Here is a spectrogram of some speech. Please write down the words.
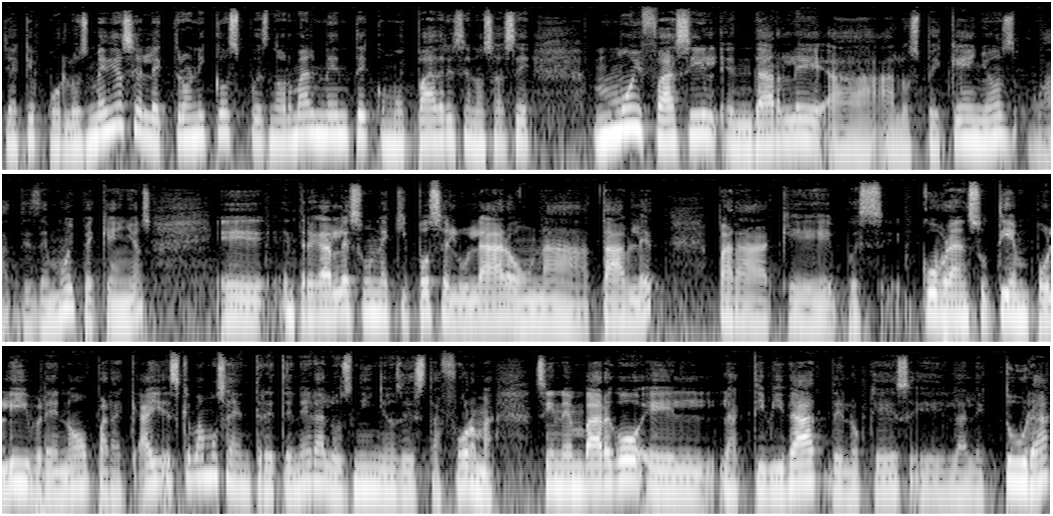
ya que por los medios electrónicos, pues normalmente como padres se nos hace muy fácil en darle a, los pequeños, o desde muy pequeños, eh, entregarles un equipo celular o una tablet para que pues cubran su tiempo libre, ¿no? Para que ay, es que vamos a entretener a los niños de esta forma. Sin embargo, el, la actividad de lo que es eh, la lectura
